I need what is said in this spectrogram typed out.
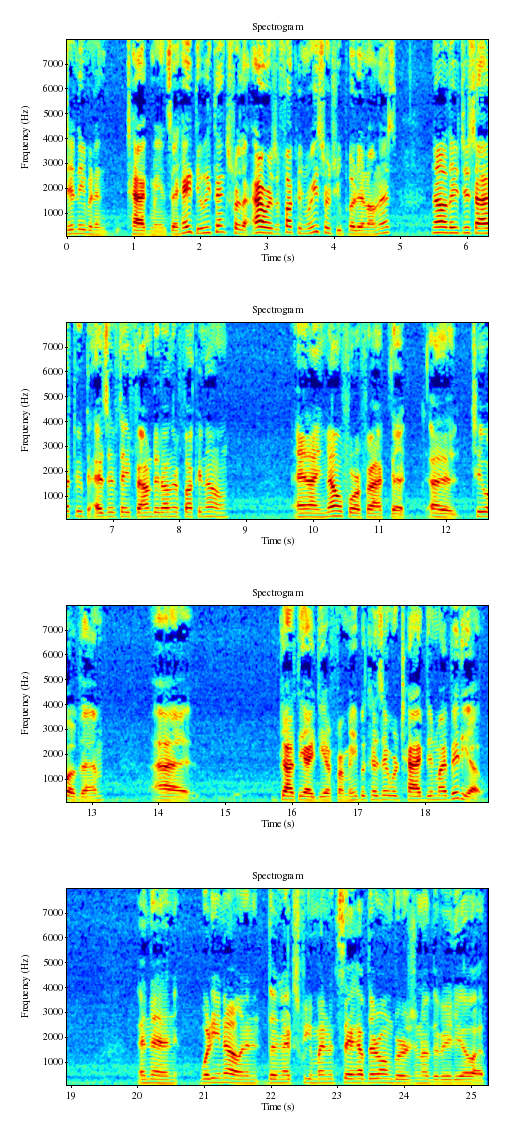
didn't even tag me and say, "Hey, Dewey, thanks for the hours of fucking research you put in on this." No, they just acted as if they found it on their fucking own. And I know for a fact that uh, two of them uh, got the idea from me because they were tagged in my video. And then, what do you know? In the next few minutes, they have their own version of the video up.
